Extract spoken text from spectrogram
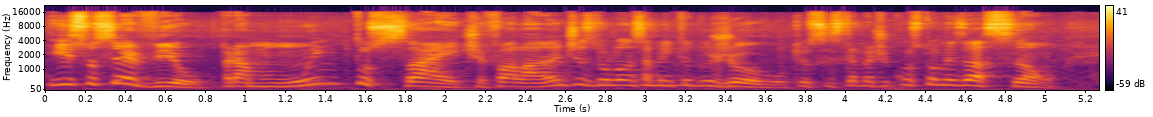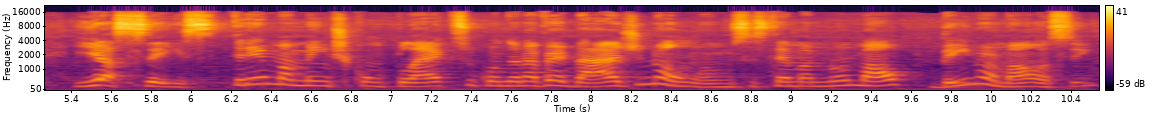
isso serviu para muito site falar antes do lançamento do jogo que o sistema de customização ia ser extremamente complexo, quando na verdade não, é um sistema normal, bem normal assim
